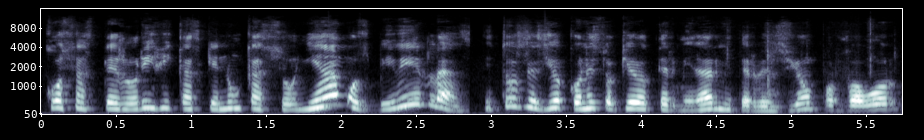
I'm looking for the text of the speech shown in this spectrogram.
cosas terroríficas que nunca soñamos vivirlas. Entonces yo con esto quiero terminar mi intervención, por favor,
